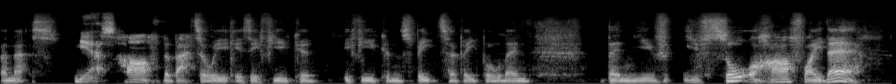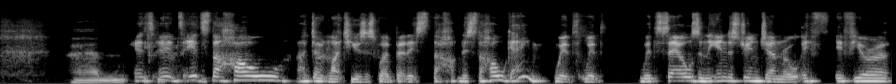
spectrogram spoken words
and that's yes half the battle is if you could if you can speak to people, then then you've you've sort of halfway there. Um, it's it's it's the whole. I don't like to use this word, but it's the it's the whole game with with with sales and the industry in general. If if you're a,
